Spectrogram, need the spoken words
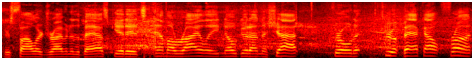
Here's Fowler driving to the basket. It's Emma Riley, no good on the shot. Throw it, threw it back out front.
